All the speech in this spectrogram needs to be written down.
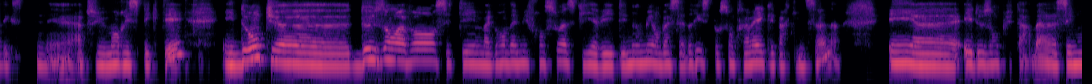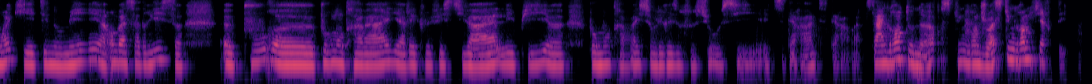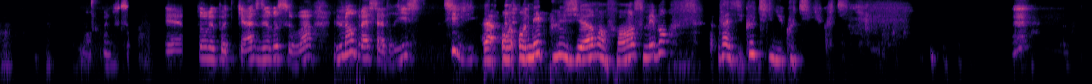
absolument respecter. Et donc, deux ans avant, c'était ma grande amie Françoise qui avait été nommée ambassadrice pour son travail avec les Parkinson. Euh, et, deux ans plus tard, bah, c'est moi qui ai été nommée ambassadrice euh, pour, euh, pour mon travail avec le festival et puis pour mon travail sur les réseaux sociaux aussi, etc. etc. C'est un grand honneur, c'est une grande joie, c'est une grande fierté. Sur le podcast de recevoir l'ambassadrice Sylvie. on, est plusieurs en France, mais bon, vas-y, continue, continue, continue.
